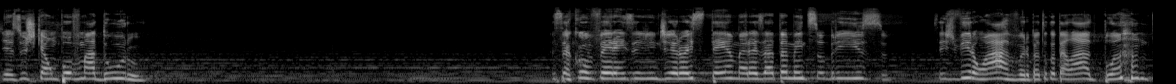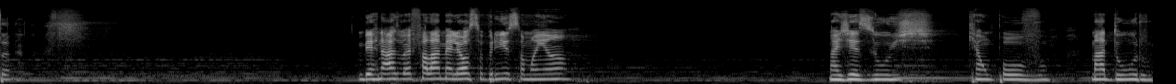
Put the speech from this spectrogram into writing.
Jesus quer um povo maduro. Essa conferência a gente gerou esse tema, era exatamente sobre isso. Vocês viram árvore para todo é lado, planta. O Bernardo vai falar melhor sobre isso amanhã. Mas Jesus que é um povo maduro.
